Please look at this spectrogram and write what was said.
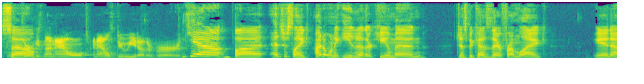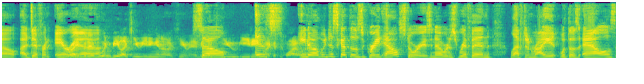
So Turkey's not an owl, and owls do eat other birds. yeah, but it's just like I don't want to eat another human just because they're from like you know a different area. Right, but it wouldn't be like you eating another human. It'd be like you eating like a Twilight. You know, we just got those great owl stories. You know, we're just riffing left and right with those owls.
